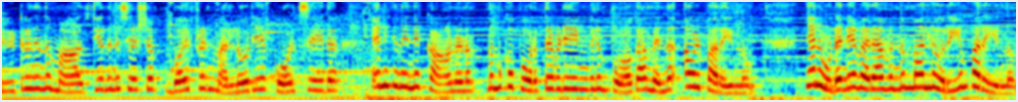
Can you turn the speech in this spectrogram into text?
വീട്ടിൽ നിന്ന് മാറ്റിയതിനു ശേഷം ബോയ് ഫ്രണ്ട് മല്ലോരിയെ കോൾ ചെയ്ത് എനിക്ക് നിന്നെ കാണണം. നമുക്ക് പുറത്തെവിടെയെങ്കിലും പോകാമെന്ന് അവൾ പറയുന്നു. ഞാൻ ഉടനെ വരാമെന്നും മല്ലോരിയും പറയുന്നു.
